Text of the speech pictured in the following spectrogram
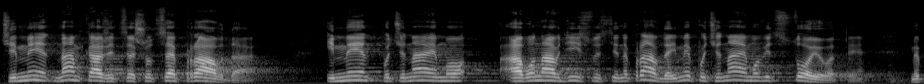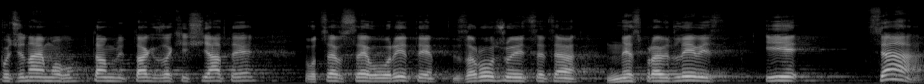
чи ми, нам кажеться, що це правда, і ми починаємо, а вона в дійсності неправда, і ми починаємо відстоювати. Ми починаємо там так захищати, оце все говорити, зароджується ця несправедливість, і ця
